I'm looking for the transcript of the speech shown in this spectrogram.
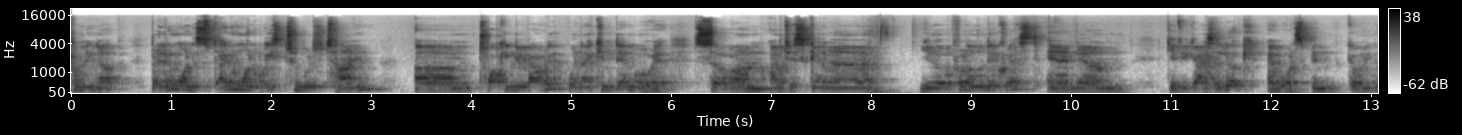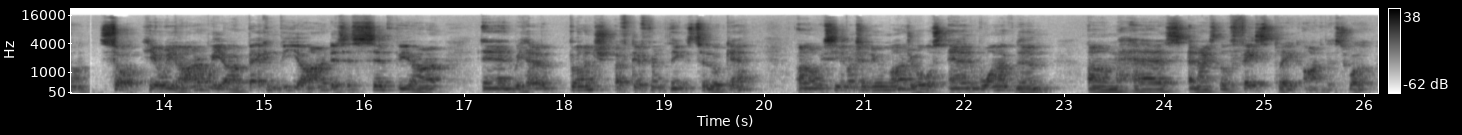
coming up. But I don't want to. I don't want to waste too much time um, talking about it when I can demo it. So um, I'm just gonna, you know, put on the quest and um, give you guys a look at what's been going on. So here we are. We are back in VR. This is SynthVR, and we have a bunch of different things to look at. Uh, we see a bunch of new modules, and one of them um, has a nice little faceplate on it as well.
